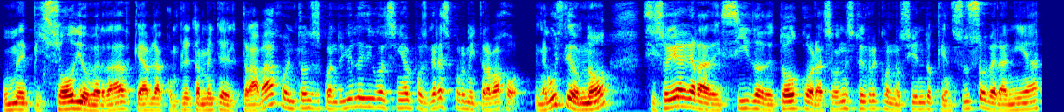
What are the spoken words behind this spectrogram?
un episodio, ¿verdad?, que habla completamente del trabajo. Entonces, cuando yo le digo al Señor, pues gracias por mi trabajo, me guste o no, si soy agradecido de todo corazón, estoy reconociendo que en su soberanía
